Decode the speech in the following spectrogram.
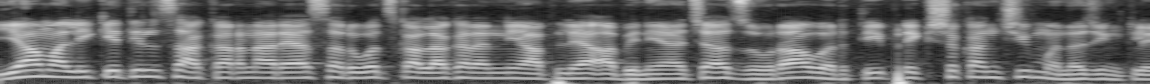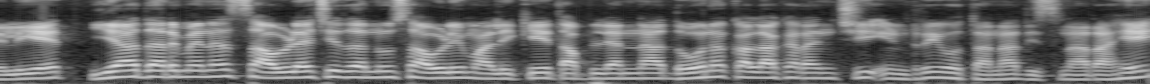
या मालिकेतील साकारणाऱ्या सर्वच कलाकारांनी आपल्या अभिनयाच्या जोरावरती प्रेक्षकांची मनं जिंकलेली आहेत. या दरम्यानच सावळ्याची जणू सावळी मालिकेत आपल्यांना दोन कलाकारांची एंट्री होताना दिसणार आहे.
